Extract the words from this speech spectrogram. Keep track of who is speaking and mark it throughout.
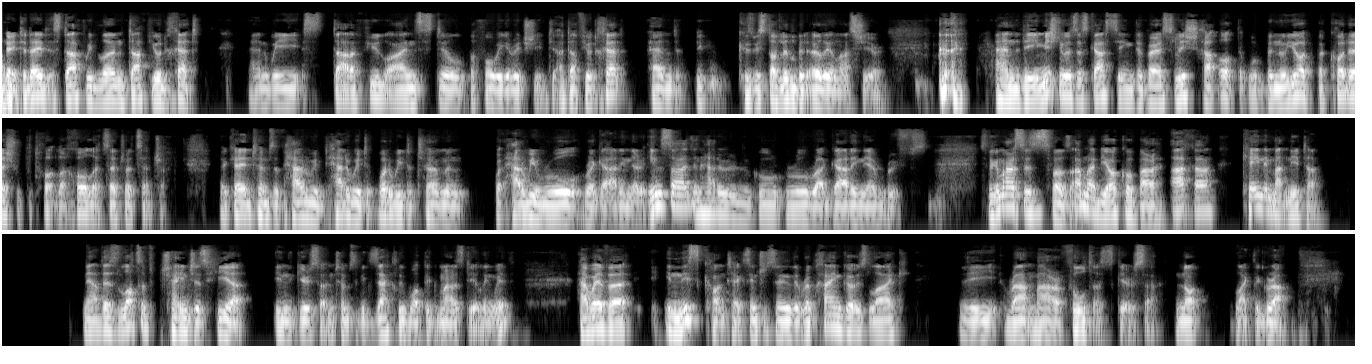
Speaker 1: Okay, today the stuff we learned Daf Yud Chet, and we start a few lines still before we get reach uh, Daf Yud Chet, and because we started a little bit earlier last year. and the Mishnah was discussing the various lishchaot that were benuyot, bekodesh, upetchot lachol, etc., etc. Okay, in terms of how do we, how do we, what do we determine, what, how do we rule regarding their insides, and how do we rule regarding their roofs? So the Gemara says as follows: Amr Yaakov Bar Acha Matnita. Now, there's lots of changes here in the Girsa in terms of exactly what the Gemara is dealing with. However, in this context, interestingly, the Reb Chaim goes like the Mara Fuldas Girsa, not like the Gra.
